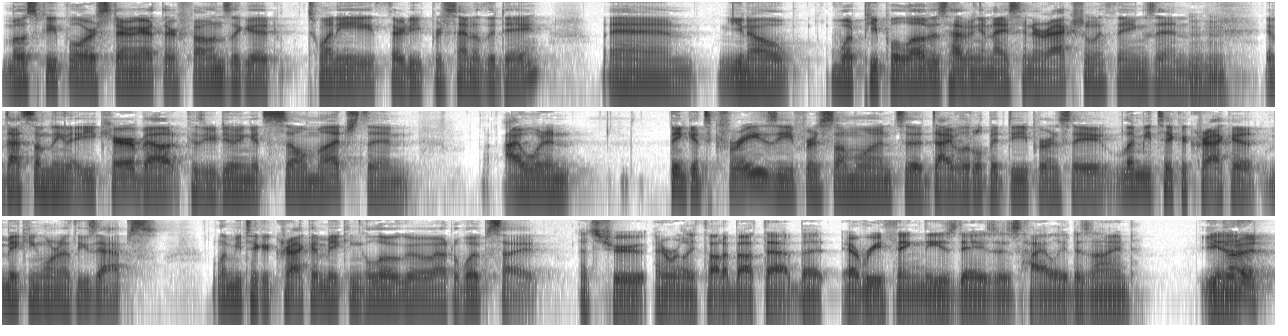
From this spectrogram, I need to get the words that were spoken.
most people are staring at their phones a good 20, 30% of the day. And, you know, what people love is having a nice interaction with things. And if that's something that you care about because you're doing it so much, then I wouldn't think it's crazy for someone to dive a little bit deeper and say, let me take a crack at making one of these apps. Let me take a crack at making a logo at a website. that's true i hadn't really thought about that but everything these days is highly designed You, You go know? to,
